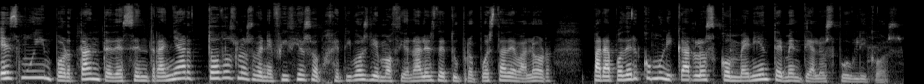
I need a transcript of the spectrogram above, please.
Es muy importante desentrañar todos los beneficios objetivos y emocionales de tu propuesta de valor para poder comunicarlos convenientemente a los públicos.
